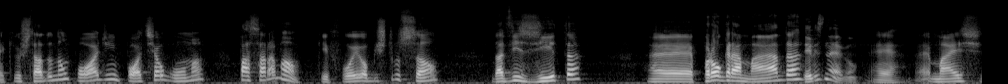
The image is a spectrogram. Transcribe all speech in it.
é, que o Estado não pode, em hipótese alguma, passar a mão, que foi a obstrução da visita é, programada. Eles negam. É, é mas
